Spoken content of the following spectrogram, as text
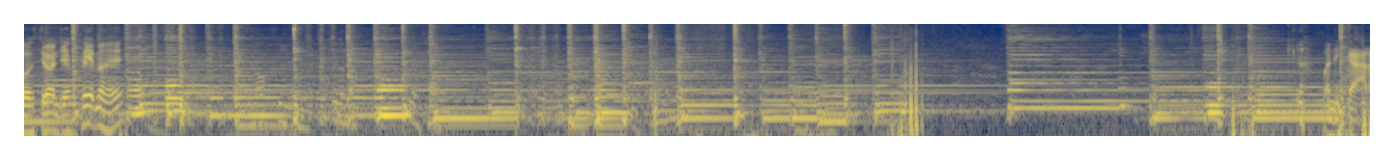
โอ้โหเจริญเจ็บเพลดหน่อยฮะบรรยากาศ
